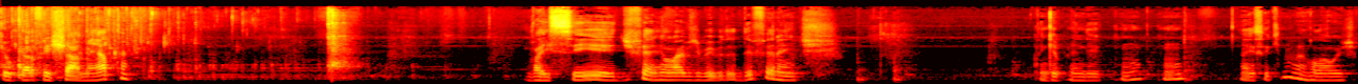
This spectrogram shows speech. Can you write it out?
Que eu quero fechar a meta. Vai ser diferente, uma live de bebida diferente. Que aprender. Hum, hum. É, isso aqui não vai rolar hoje.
